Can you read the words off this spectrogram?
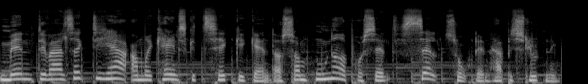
Men det var altså ikke de her amerikanske tech-giganter, som 100% selv tog den her beslutning.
